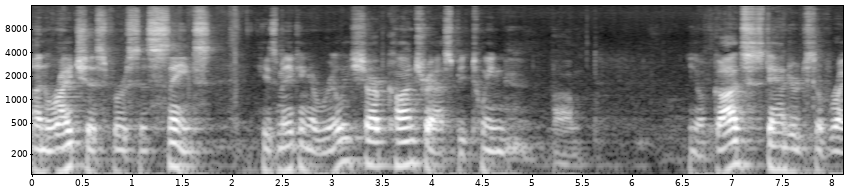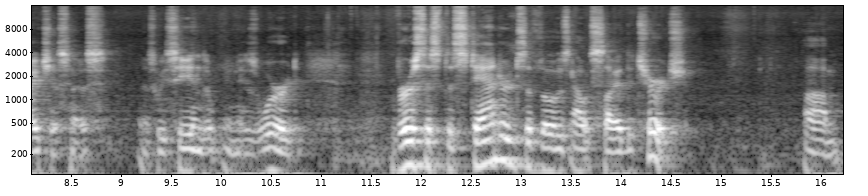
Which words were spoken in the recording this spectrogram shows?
unrighteous versus saints, he's making a really sharp contrast between, um, you know, God's standards of righteousness, as we see in, the, in His Word, versus the standards of those outside the church. Um,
